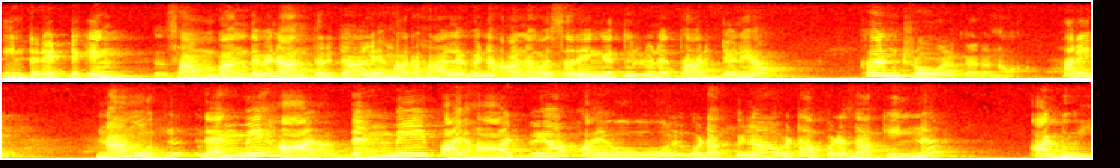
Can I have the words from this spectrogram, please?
ඉන්ටර්නෙට් එකෙන් සම්බන්ධ වෙන අන්තර්ජාලය හරහා ලැබෙන අනවසරයෙන් ඇතුල් වන තර්ජනය කන්ට්‍රෝල් කරනවා. හරි. නමුත් දැන් මේ දැන් මේ හાર્ඩ්වෙයාර් ෆයර්වෝල් ගොඩක් වෙලාවට අපිට දකින්න අඩුයි.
